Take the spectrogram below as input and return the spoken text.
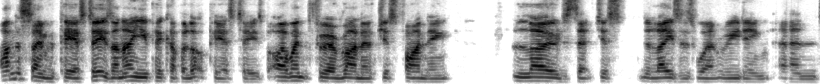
I'm the same with PS2s. I know you pick up a lot of PS2s, but I went through a run of just finding loads that just the lasers weren't reading, and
